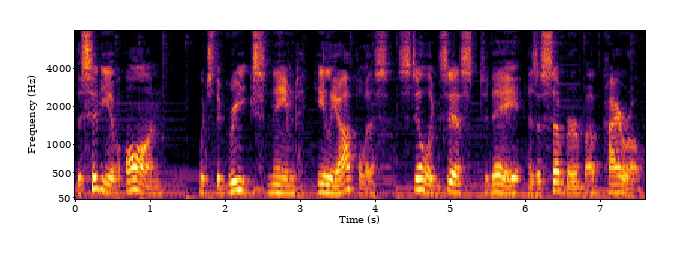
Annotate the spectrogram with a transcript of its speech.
The city of On, which the Greeks named Heliopolis, still exists today as a suburb of Cairo.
